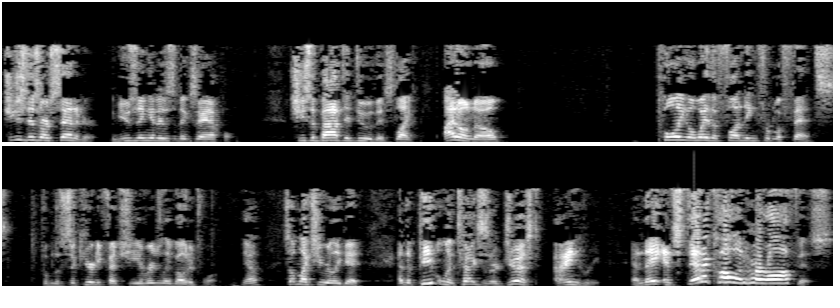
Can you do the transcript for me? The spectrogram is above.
She just is our senator. I'm using it as an example. She's about to do this. Like, I don't know, pulling away the funding from a fence, from the security fence she originally voted for. Yeah? Something like she really did. And the people in Texas are just angry. And they, instead of calling her office,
